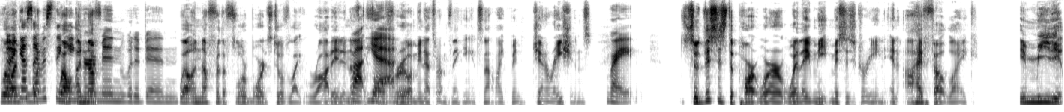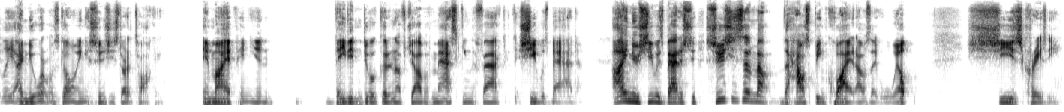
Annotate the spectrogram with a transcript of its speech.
Well, I I'm- guess I well- was well, thinking enough- Herman would have been. Well, enough for the floorboards to have like rotted enough Rot- to fall yeah. through. I mean, that's what I'm thinking. It's not like been generations. right. So this is the part where where they meet Mrs. Green, and I felt like immediately I knew where it was going as soon as she started talking. In my opinion, they didn't do a good enough job of masking the fact that she was bad. I knew she was bad as she, as soon as she said about the house being quiet. I was like, well, she's crazy.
